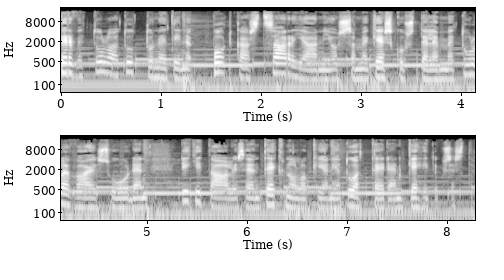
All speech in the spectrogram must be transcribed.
Tervetuloa Tuttunetin podcast-sarjaan, jossa me keskustelemme tulevaisuuden digitaalisen teknologian ja tuotteiden kehityksestä.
